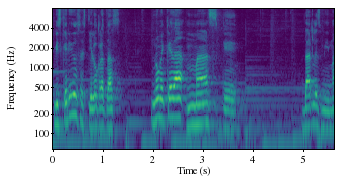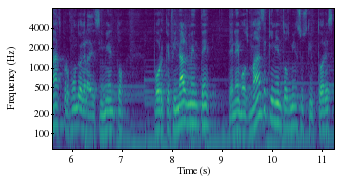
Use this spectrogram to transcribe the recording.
Mis queridos estilócratas, no me queda más que darles mi más profundo agradecimiento porque finalmente tenemos más de 500 mil suscriptores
